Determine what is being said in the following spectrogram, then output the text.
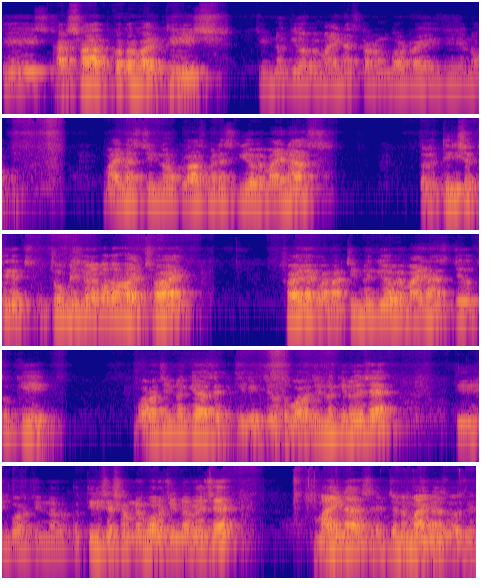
তেইশ আর সাত, কত হয়? তিরিশ। চিহ্ন কি হবে? মাইনাস কারণ বড়টা কি চিহ্ন। মাইনাস চিহ্ন প্লাস মাইনাস কি হবে? মাইনাস তাহলে তিরিশের থেকে চব্বিশ গেলে কত হয়? ছয়। ছয় লিখলাম আর চিহ্ন কি হবে? মাইনাস যেহেতু কি? বড় চিহ্ন কি আছে? তিরিশ। যেহেতু বড় চিহ্ন কি রয়েছে? তিরিশ বড় চিহ্ন, তিরিশের সামনে বড় চিহ্ন রয়েছে। মাইনাস এর জন্য মাইনাস বসবে।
